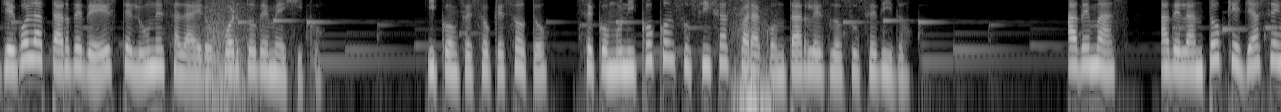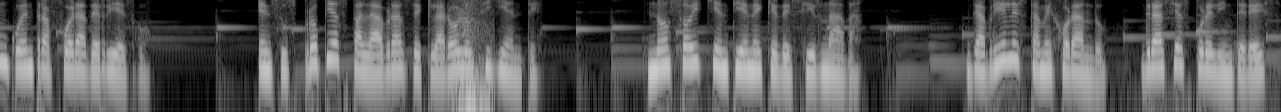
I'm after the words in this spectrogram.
llegó la tarde de este lunes al aeropuerto de México. Y confesó que Soto se comunicó con sus hijas para contarles lo sucedido. Además, adelantó que ya se encuentra fuera de riesgo. En sus propias palabras declaró lo siguiente. No soy quien tiene que decir nada. Gabriel está mejorando, gracias por el interés,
